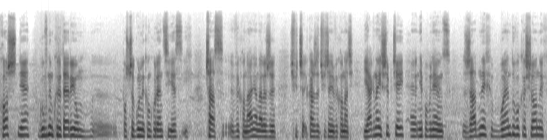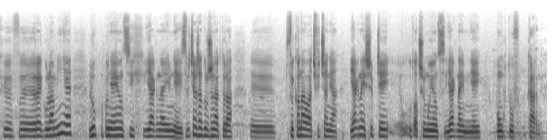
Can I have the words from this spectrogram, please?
w Choszcznie. Głównym kryterium y, poszczególnej konkurencji jest ich czas wykonania. Należy ćwicze, każde ćwiczenie wykonać jak najszybciej, e, nie popełniając żadnych błędów określonych w regulaminie lub popełniając ich jak najmniej. Zwycięża drużyna, która y, wykonała ćwiczenia jak najszybciej, y, otrzymując jak najmniej punktów karnych.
